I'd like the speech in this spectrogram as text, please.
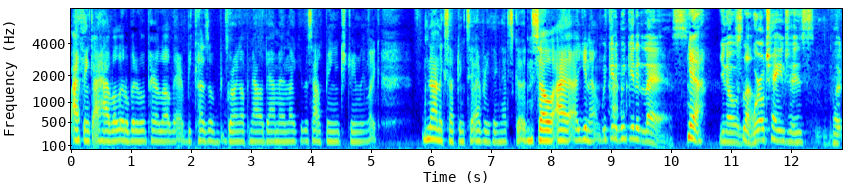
I think I have a little bit of a parallel there because of growing up in Alabama and like the South being extremely like non-accepting to everything that's good. So I, I you know, we get it. We get it last. yeah. You know, Slow. the world changes, but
